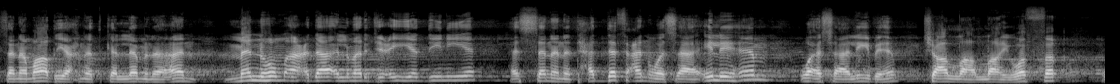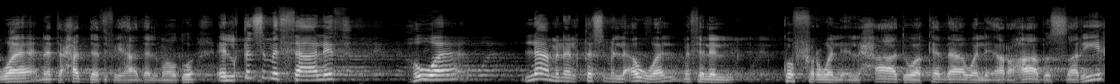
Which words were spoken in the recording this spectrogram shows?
سنة ماضية إحنا تكلمنا عن من هم أعداء المرجعية الدينية. هالسنة نتحدث عن وسائلهم وأساليبهم. إن شاء الله الله يوفق. ونتحدث في هذا الموضوع. القسم الثالث هو لا من القسم الأول مثل الكفر والإلحاد وكذا والإرهاب الصريح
